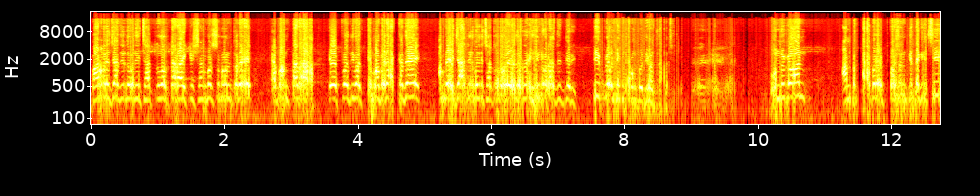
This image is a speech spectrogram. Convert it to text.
বাংলাদেশ জাতীয়তাবাদী ছাত্রদল তারা একটি সংবাদ সম্মেলন করে এবং তারা এই প্রতিবাদকে মবে রাখা দেয়। আমরা এই জাতীয়তাবাদী ছাত্রদল হিন্দু রাজনীতির তীব্র নিন্দা এবং প্রতিবাদ জানাচ্ছি। বন্ধুগণ, আমরা তারপরে প্রশাসনকে দেখেছি,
